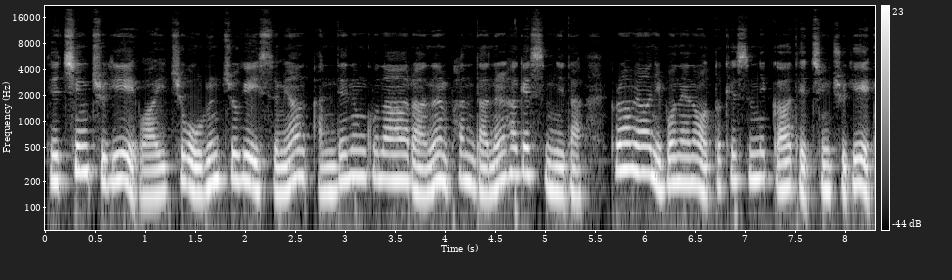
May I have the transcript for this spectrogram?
대칭축이 y축 오른쪽에 있으면 안 되는구나 라는 판단을 하겠습니다. 그러면 이번에는 어떻겠습니까? 대칭축이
